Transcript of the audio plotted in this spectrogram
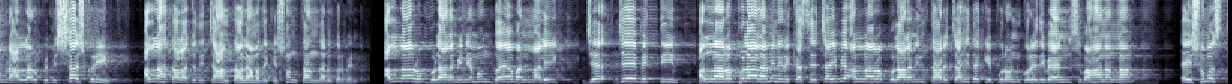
আমরা আল্লাহর উপরে বিশ্বাস করি। আল্লাহ তালা যদি চান, তাহলে আমাদেরকে সন্তান দান করবেন। আল্লাহ রব্বুল আলমিন এমন দয়াবান মালিক, যে যে ব্যক্তি আল্লাহ রব্বুল আলমিনের কাছে চাইবে, আল্লাহ রব্বুল আলমিন তার চাহিদাকে পূরণ করে দিবেন সুবাহান আল্লাহ এই সমস্ত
